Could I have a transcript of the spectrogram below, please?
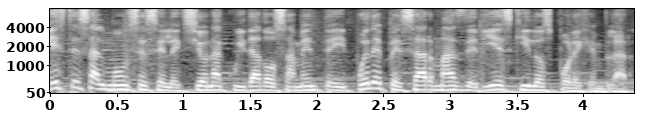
Este salmón se selecciona cuidadosamente y puede pesar más de 10 kilos por ejemplar.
